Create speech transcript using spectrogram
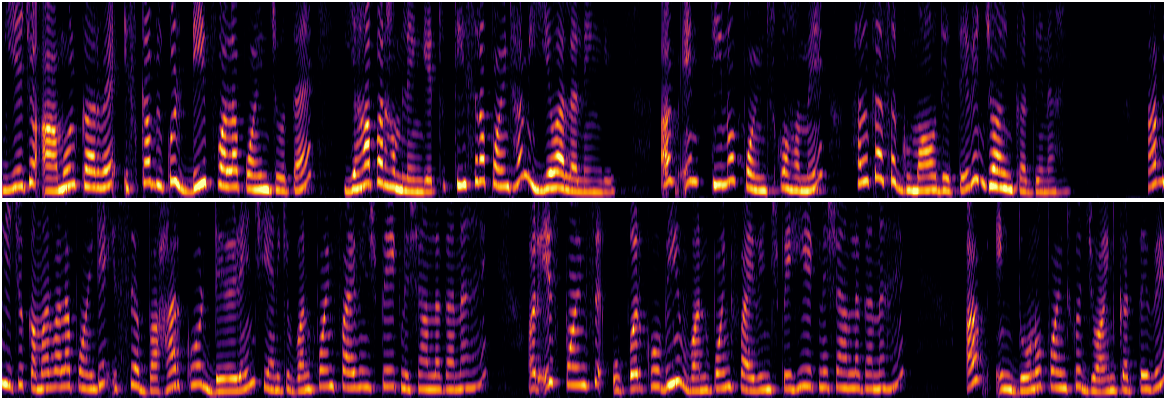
ये जो आम होल कर्व है, इसका बिल्कुल डीप वाला पॉइंट जो होता है, यहाँ पर हम लेंगे तो तीसरा पॉइंट हम ये वाला लेंगे। अब इन तीनों पॉइंट्स को हमें हल्का सा घुमाव देते हुए ज्वाइन कर देना है। अब ये जो कमर वाला पॉइंट है, इससे बाहर को डेढ़ इंच यानी कि वन पॉइंट फाइव इंच पे एक निशान लगाना है और इस पॉइंट से ऊपर को भी वन पॉइंट फाइव इंच पे ही एक निशान लगाना है। अब इन दोनों पॉइंट्स को ज्वाइन करते हुए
